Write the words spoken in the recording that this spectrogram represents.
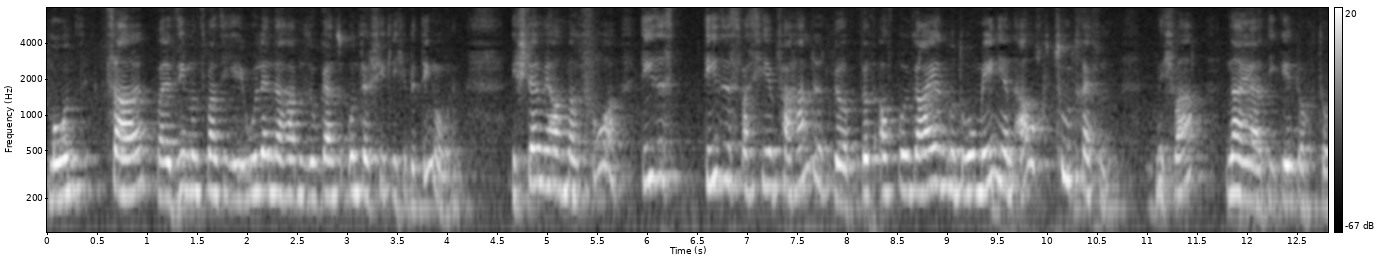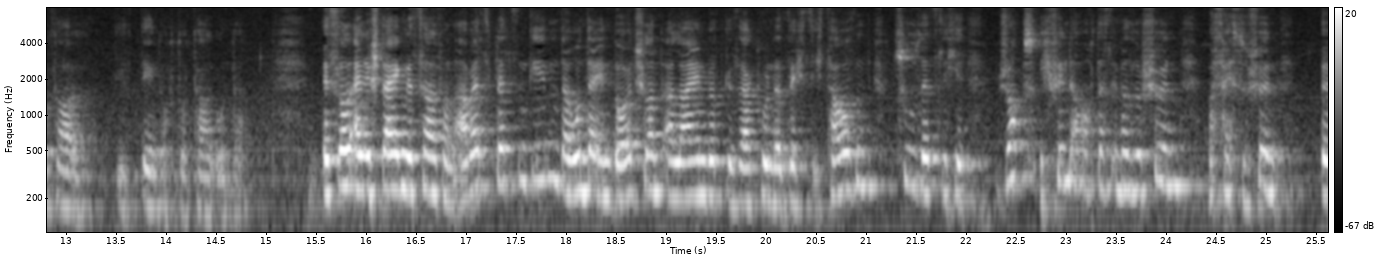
Mondzahl, weil 27 EU-Länder haben so ganz unterschiedliche Bedingungen. Ich stelle mir auch mal vor, dieses, dieses, was hier verhandelt wird, wird auf Bulgarien und Rumänien auch zutreffen, nicht wahr? Naja, die gehen doch total, die gehen doch total unter. Es soll eine steigende Zahl von Arbeitsplätzen geben, darunter in Deutschland allein wird gesagt 160.000 zusätzliche Jobs. Ich finde auch das immer so schön, was heißt so schön? Äh,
